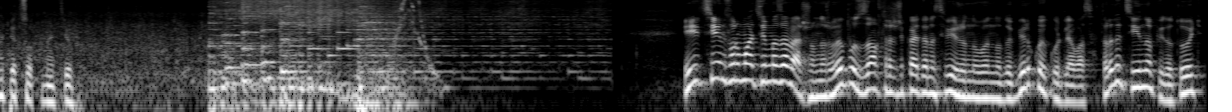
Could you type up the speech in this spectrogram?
на 500 метрів. І ці інформацію ми завершимо наш випуск. Завтра чекайте на свіжу новинну добірку, яку для вас традиційно підготують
